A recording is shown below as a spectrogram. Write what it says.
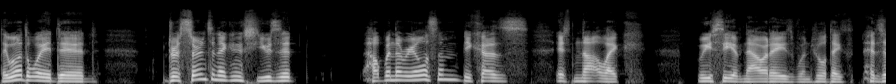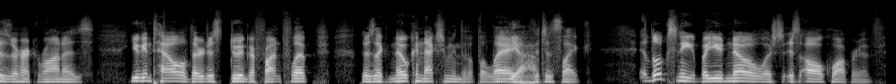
they went the way it did. There's certain things techniques use it helping the realism because it's not like we see of nowadays when people take head scissors or hurricanranas. You can tell they're just doing a front flip. There's like no connection between the, the legs. Yeah. It's just like it looks neat, but you know it's, it's all cooperative.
